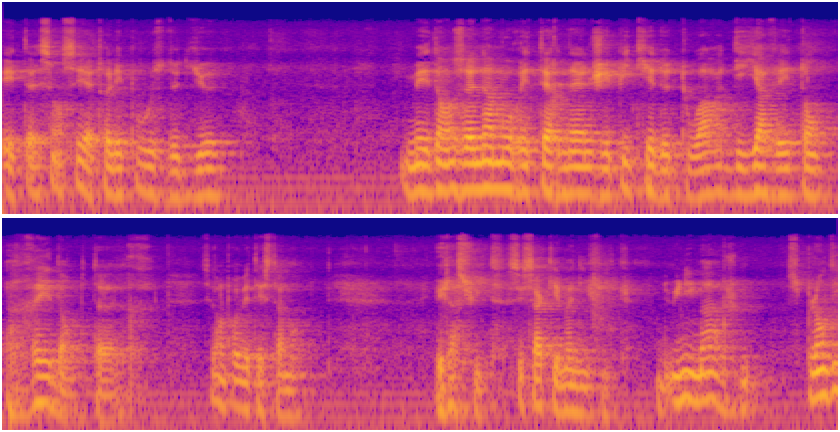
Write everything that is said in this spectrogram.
était censée être l'épouse de Dieu. Mais dans un amour éternel, j'ai pitié de toi, dit Yahvé, ton Rédempteur. C'est dans le Premier Testament. Et la suite, c'est ça qui est magnifique. Une image splendide,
